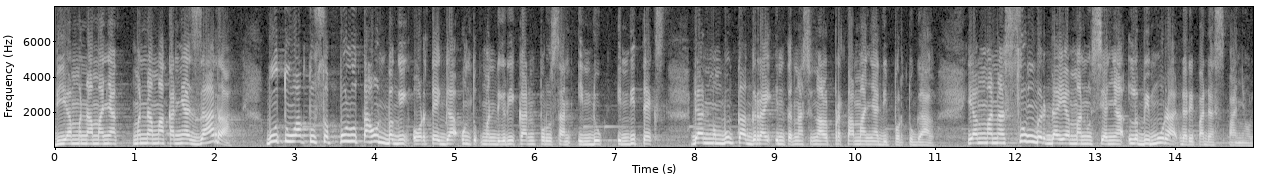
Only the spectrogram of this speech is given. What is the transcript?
Dia menamanya, menamakannya Zara Butuh waktu 10 tahun bagi Ortega untuk mendirikan perusahaan induk Inditex dan membuka gerai internasional pertamanya di Portugal, yang mana sumber daya manusianya lebih murah daripada Spanyol.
